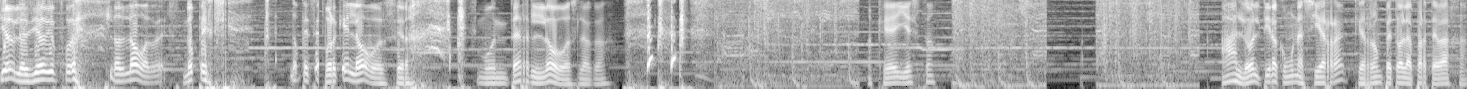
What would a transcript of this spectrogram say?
Los lobos, güey. No pensé. No pensé. ¿Por qué lobos? Pero. Montar lobos, loco. ok, ¿y esto? Ah, lol, tira como una sierra que rompe toda la parte baja.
